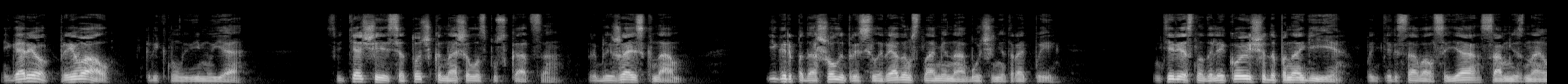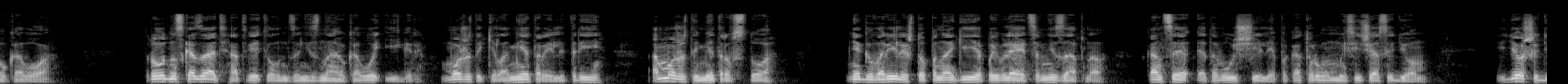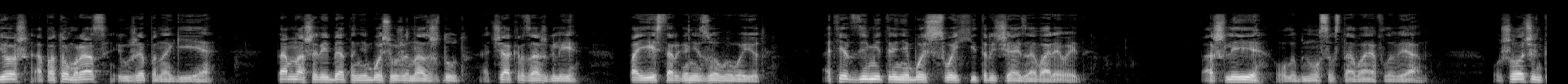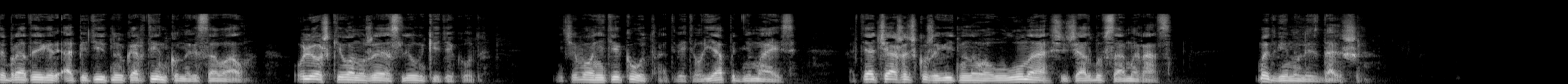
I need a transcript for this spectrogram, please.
«Игорек, привал!» — крикнул ему я. Светящаяся точка начала спускаться, приближаясь к нам. Игорь подошел и присел рядом с нами на обочине тропы. Интересно, далеко еще до Панагии, поинтересовался я, сам не знаю у кого. Трудно сказать, ответил за не знаю кого Игорь. Может и километр или три, а может и метров сто. Мне говорили, что Панагия появляется внезапно, в конце этого ущелья, по которому мы сейчас идем. Идешь, идешь, а потом раз и уже Панагия. Там наши ребята, небось, уже нас ждут. Очаг разожгли, поесть организовывают. Отец Дмитрий, небось, свой хитрый чай заваривает. «Пошли», — улыбнулся, вставая Флавиан. «Уж очень ты, брат Игорь, аппетитную картинку нарисовал. У Лёшки вон уже слюнки текут». «Ничего не текут», — ответил я, поднимаясь. «Хотя чашечку живительного улуна сейчас бы в самый раз». Мы двинулись дальше.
